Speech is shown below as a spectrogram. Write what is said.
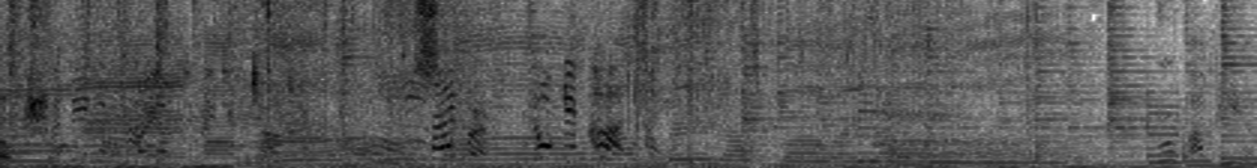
Ouch. Sniper! Don't get caught! Group up here.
